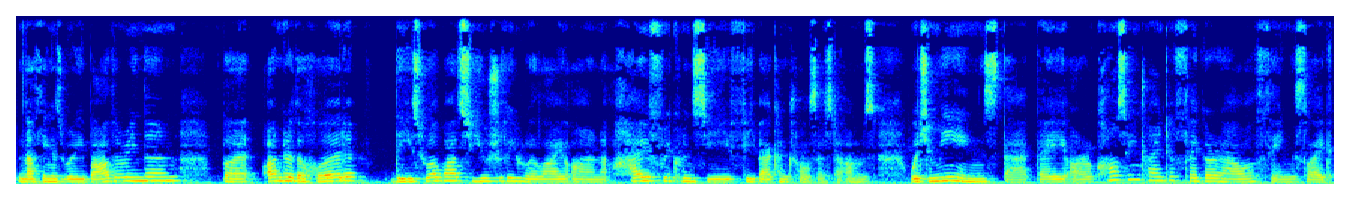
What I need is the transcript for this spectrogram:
nothing is really bothering them. But under the hood, these robots usually rely on high frequency feedback control systems, which means that they are constantly trying to figure out things like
